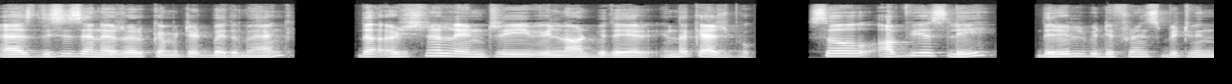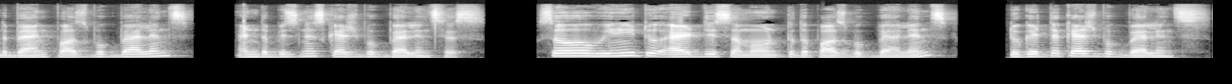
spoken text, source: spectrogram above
As this is an error committed by the bank, the additional entry will not be there in the cash book. So obviously, there will be difference between the bank passbook balance and the business cash book balances. So we need to add this amount to the passbook balance to get the cash book balance.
